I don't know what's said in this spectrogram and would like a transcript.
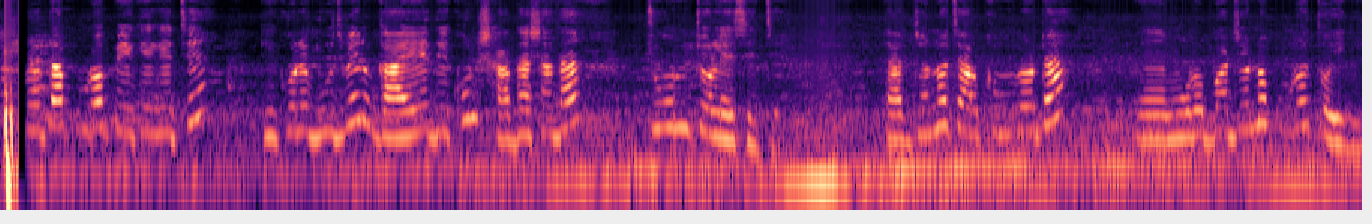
কুমড়োটা পুরো পেকে গেছে। কি করে বুঝবেন? গায়ে দেখুন সাদা সাদা চুন চলে এসেছে। তার জন্য চাল কুমড়োটা মোরব্বার জন্য পুরো তৈরি।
